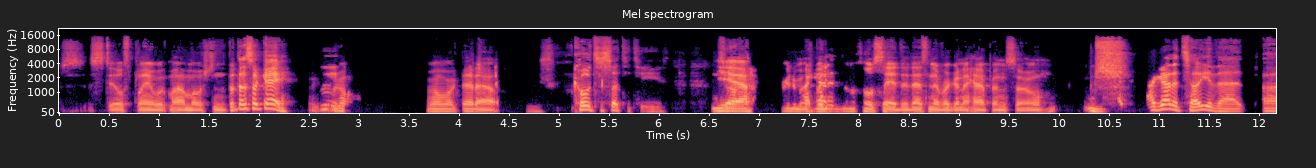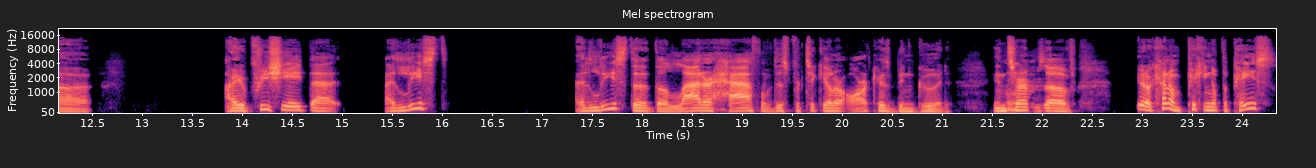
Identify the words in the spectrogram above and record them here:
s- still is playing with my emotions, but that's okay. We- We're Hmm. gonna, we're gonna work that out. Coates are such a tease. Yeah, pretty much. But gotta- it's also said that that's never gonna happen. So I got to tell you that uh, I appreciate that at least at least the the latter half of this particular arc has been good in Mhm. terms of you know kind of picking up the pace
